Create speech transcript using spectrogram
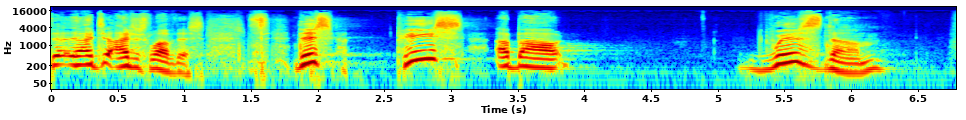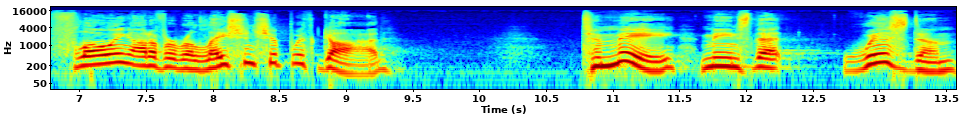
I, I just love this. This piece about wisdom flowing out of a relationship with God, to me, means that wisdom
